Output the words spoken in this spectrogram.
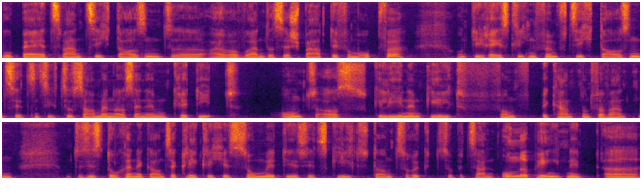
wobei 20.000 äh, Euro waren das Ersparte vom Opfer und die restlichen 50.000 setzen sich zusammen aus einem Kredit und aus geliehenem Geld von Bekannten und Verwandten. Und das ist doch eine ganz erklägliche Summe, die es jetzt gilt, dann zurückzubezahlen, unabhängig nicht, äh,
